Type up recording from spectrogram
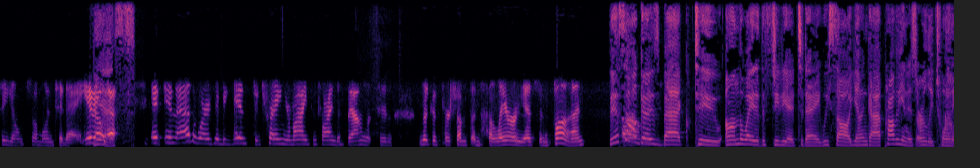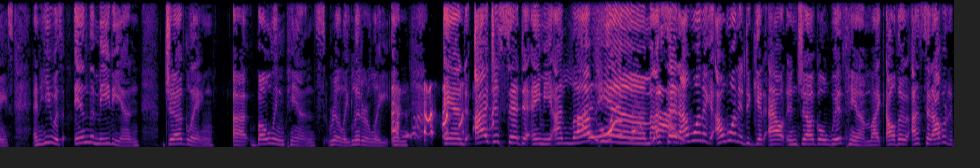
see on someone today. You know, yes. it, in other words, it begins to train your mind to find a balance in looking for something hilarious and fun. This all Um, goes back to on the way to the studio today. We saw a young guy, probably in his early 20s, and he was in the median juggling uh, bowling pins, really, literally, and and I just said to Amy, I love I him. love I said. I want to. I wanted to get out and juggle with him. Like, although I said I would,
